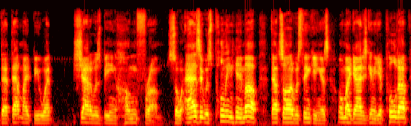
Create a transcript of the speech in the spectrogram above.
that that might be what Shadow was being hung from. So as it was pulling him up, that's all I was thinking is, oh my God, he's going to get pulled up,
